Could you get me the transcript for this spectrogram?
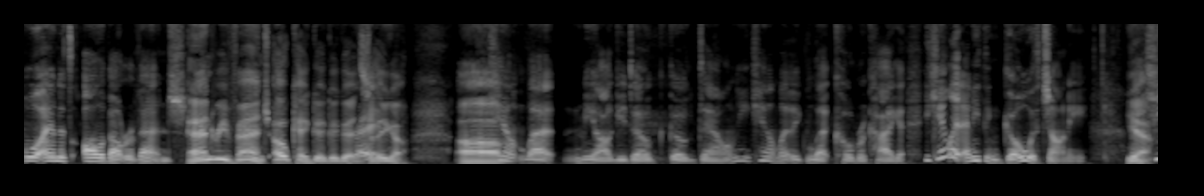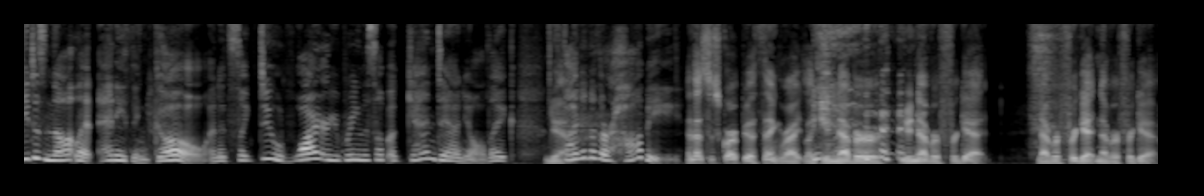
Well, and it's all about revenge. And revenge. Okay, good, good, good. So there you go. He Um, can't let Miyagi Do go down. He can't let like, let Cobra Kai get. He can't let anything go with Johnny. Like, yeah. he does not let anything go, and it's like, dude, why are you bringing this up again, Daniel? Like, Yeah. find another hobby. And that's the Scorpio thing, right? Like you never, you never forget. Never forget, never forgive.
